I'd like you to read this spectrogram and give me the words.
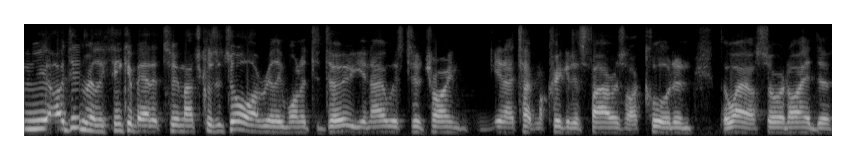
yeah, I didn't really think about it too much because it's all I really wanted to do, you know, was to try and, you know, take my cricket as far as I could. And the way I saw it, I had to,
